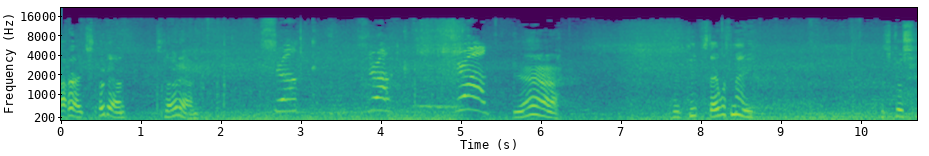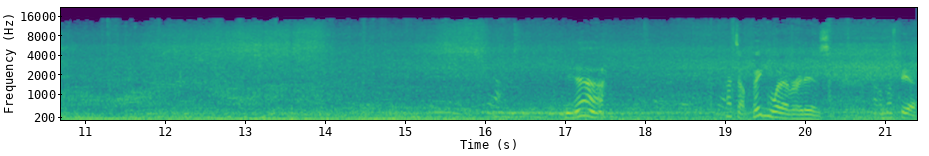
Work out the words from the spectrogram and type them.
All right, slow down. Slow down. Truck, truck, truck. Yeah. Keep, stay with me. Let's go. Yeah. That's a big whatever it is. Oh, it must be a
